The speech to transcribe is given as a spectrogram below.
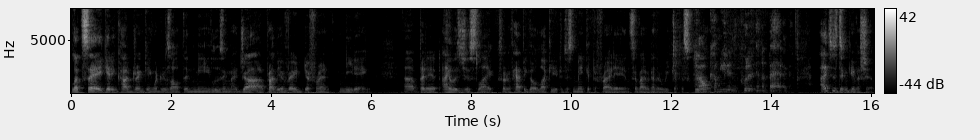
Let's say getting caught drinking would result in me losing my job, probably a very different meeting. Uh, but it, I was just like sort of happy-go-lucky to just make it to Friday and survive another week at the school. How come you didn't put it in a bag? I just didn't give a shit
